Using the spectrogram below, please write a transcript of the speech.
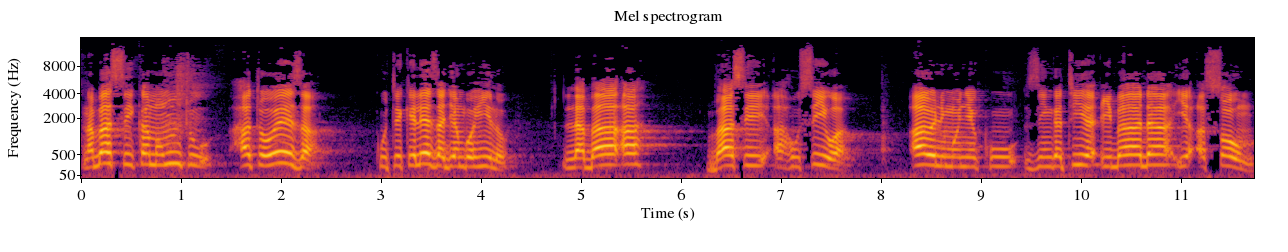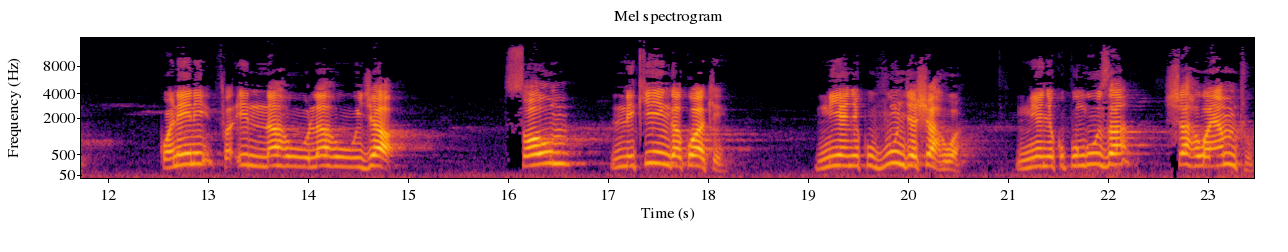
Na basi kama mtu hatoweza kutekeleza jambo hilo la baa basi ahusiwa awe ni mwenye kuzingatia ibada ya asawm kwa nini? Fa innahu lahu wija. Saum ni kinga kwake ni yenye kuvunja shahwa ni yenye kupunguza shahwa ya mtu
